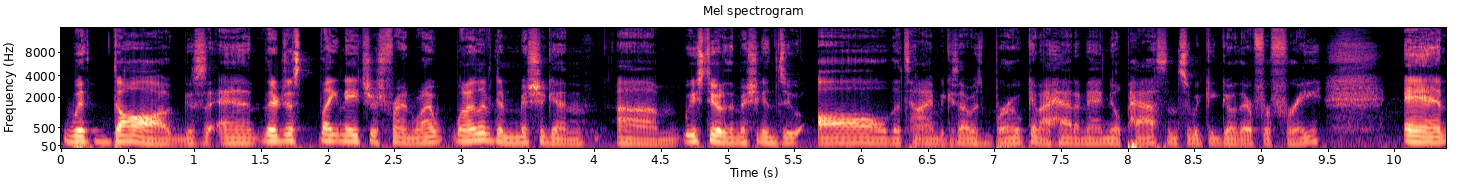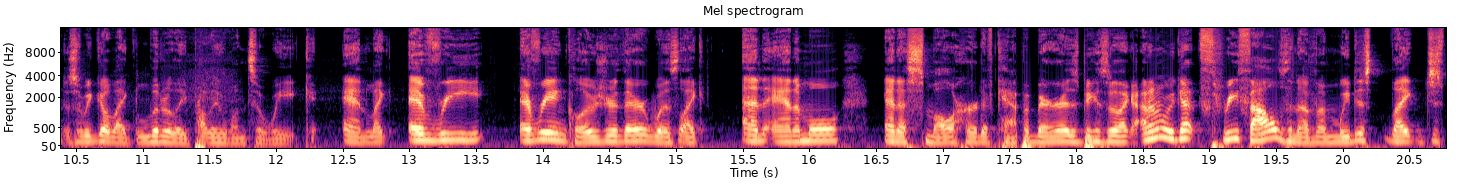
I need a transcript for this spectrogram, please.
with dogs, and they're just like nature's friend. When I when I lived in Michigan, um, we used to go to the Michigan Zoo all the time because I was broke and I had an annual pass, and so we could go there for free. And so we go like literally probably once a week, and like every every enclosure there was like an animal and a small herd of capybaras because they're like I don't know we got three thousand of them we just like just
